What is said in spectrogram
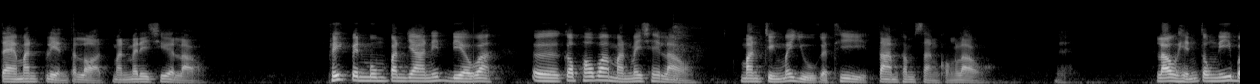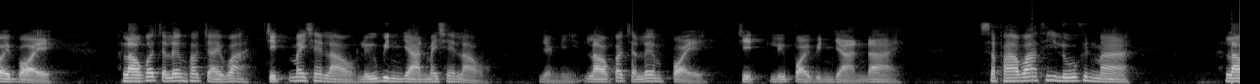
แต่มันเปลี่ยนตลอดมันไม่ได้เชื่อเรา พลิกเป็นมุมปัญญานิดเดียวว่า เออ ก็เพราะว่ามันไม่ใช่เรา มันจึงไม่อยู่กับที่ตามคำสั่งของเรา เราเห็นตรงนี้บ่อยๆ เราก็จะเริ่มเข้าใจว่า จิตไม่ใช่เรา หรือวิญญาณไม่ใช่เรา อย่างนี้เราก็จะเริ่มปล่อยจิตหรือปล่อยวิญญาณได้ สภาวะที่รู้ขึ้นมา เรา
